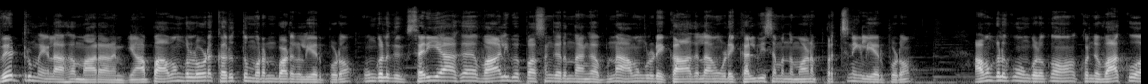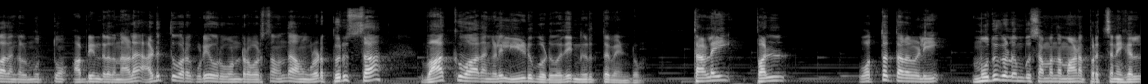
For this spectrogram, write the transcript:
வேற்றுமைகளாக மாற ஆரம்பிக்கும். அப்போ அவங்களோட கருத்து முரண்பாடுகள் ஏற்படும். உங்களுக்கு சரியாக வாலிப பசங்க இருந்தாங்க அப்படின்னா அவங்களுடைய காதல் அவங்களுடைய கல்வி சம்பந்தமான பிரச்சனைகள் ஏற்படும். அவங்களுக்கும் உங்களுக்கும் கொஞ்சம் வாக்குவாதங்கள் முத்தும் அப்படின்றதுனால அடுத்து வரக்கூடிய ஒரு ஒன்றரை வருஷம் வந்து அவங்களோட பெருசாக வாக்குவாதங்களில் ஈடுபடுவதை நிறுத்த வேண்டும். தலை பல் ஒத்த தலைவலி முதுகெலும்பு சம்பந்தமான பிரச்சனைகள்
